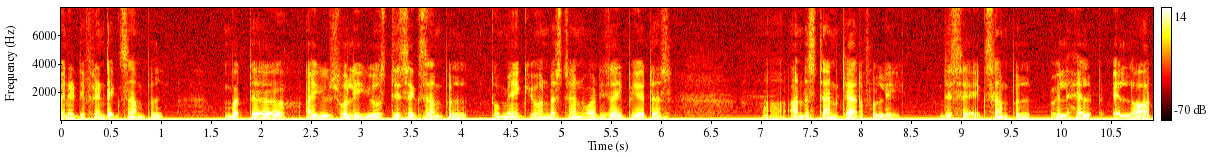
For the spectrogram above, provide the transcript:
many different example but uh, I usually use this example to make you understand what is IP address. Uh, understand carefully. This example will help a lot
